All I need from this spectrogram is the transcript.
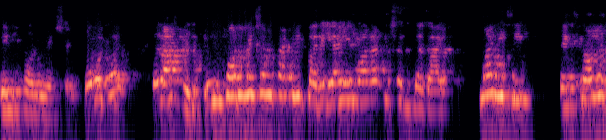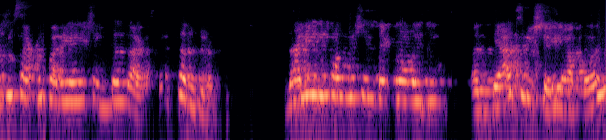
इन्फॉर्मेशन बरोबर? तर आहे. इन्फॉर्मेशनसाठी पर्यायी मराठी शब्द काय? माहिती. टेक्नॉलॉजी साठी पर्यायी शब्द काय? तर तंत्रज्ञान. झाली इन्फॉर्मेशन टेक्नॉलॉजी आणि त्याच विषयी आपण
